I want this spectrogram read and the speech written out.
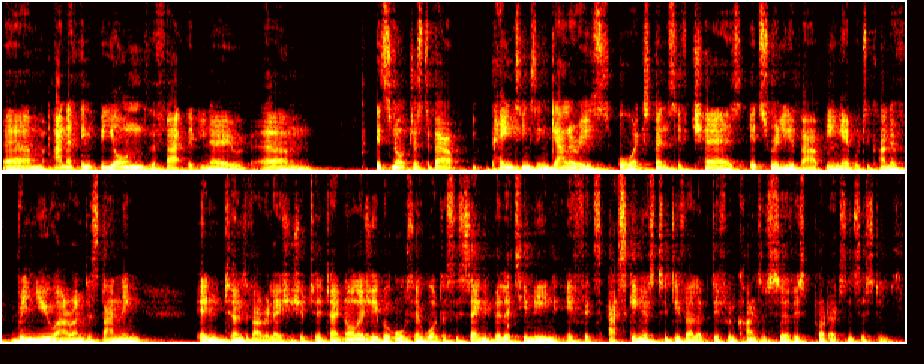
Um, and I think beyond the fact that, you know, um, it's not just about paintings in galleries or expensive chairs, it's really about being able to kind of renew our understanding in terms of our relationship to technology, but also what does sustainability mean if it's asking us to develop different kinds of service products and systems.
